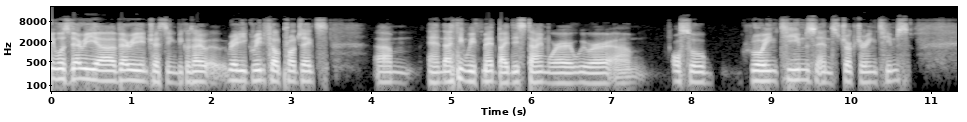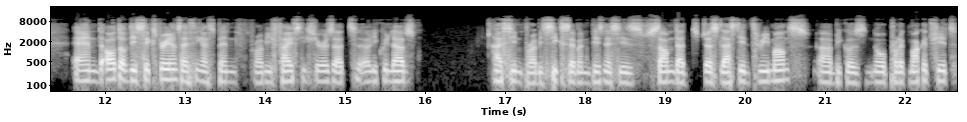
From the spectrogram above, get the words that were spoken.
it was very uh, very interesting because I really greenfield projects, um, and I think we've met by this time where we were um, also growing teams and structuring teams. And out of this experience, I think I spent probably five six years at uh, Liquid Labs I've seen probably six, seven businesses, some that just lasted three months uh, because no product market fit,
